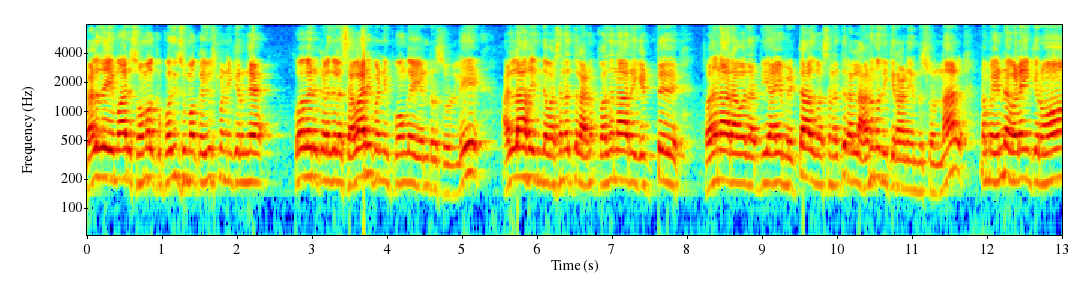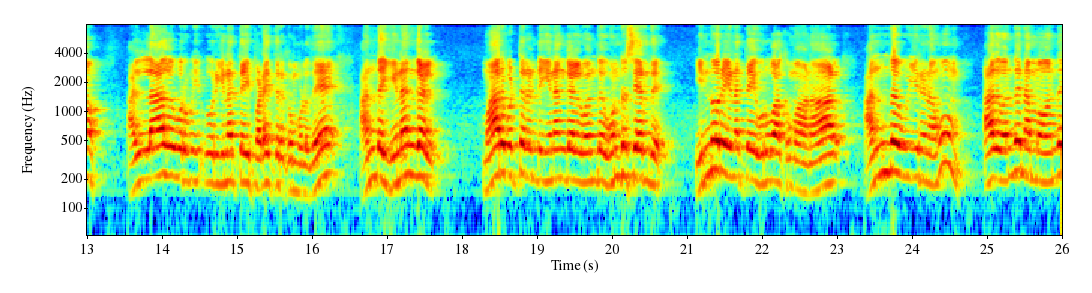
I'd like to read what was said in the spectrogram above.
கழுதை மாதிரி சுமக்கு பொதி சுமக்க யூஸ் பண்ணிக்கிறோங்க. கோவேறு கழுதையில் சவாரி பண்ணி போங்க என்று சொல்லி அல்லாஹ் இந்த வசனத்தில் அனு பதினாறு எட்டு பதினாறாவது அத்தியாயம் எட்டாவது வசனத்தில் அல்ல அனுமதிக்கிறான் என்று சொன்னால் நம்ம என்ன விளைவிக்கிறோம்? அல்லாத ஒரு ஒரு இனத்தை படைத்திருக்கும் பொழுது அந்த இனங்கள் மாறுபட்ட ரெண்டு இனங்கள் வந்து ஒன்று சேர்ந்து இன்னொரு இனத்தை உருவாக்குமானால் அந்த உயிரினமும் அது வந்து நம்ம வந்து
